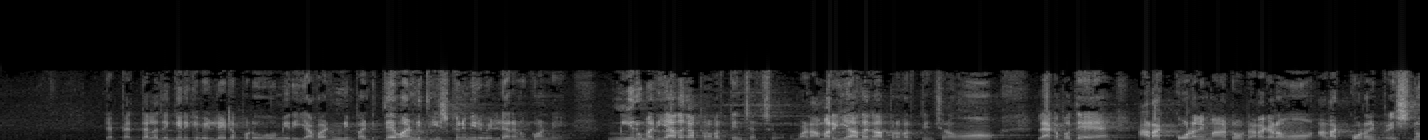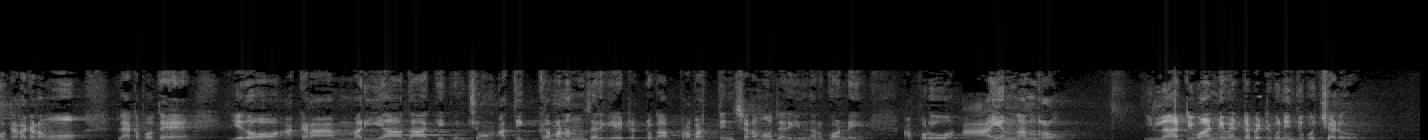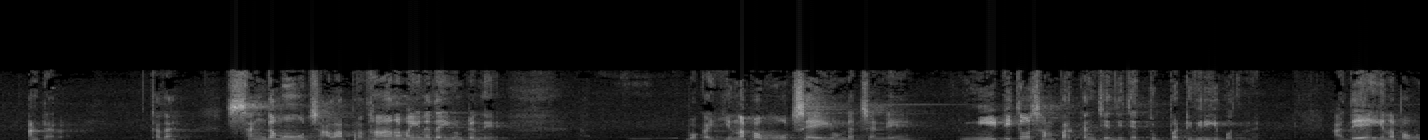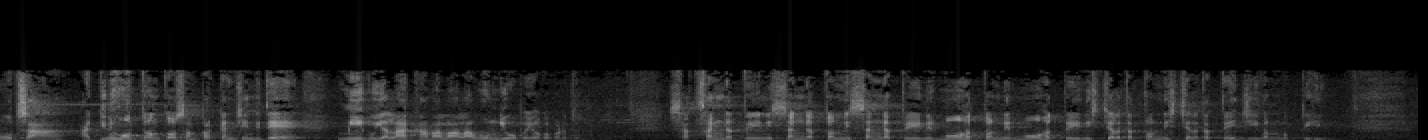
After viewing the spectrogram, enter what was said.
అంటే పెద్దల దగ్గరికి వెళ్ళేటప్పుడు మీరు ఎవడిని పడితే వాడిని తీసుకుని మీరు వెళ్ళారనుకోండి మీరు మర్యాదగా ప్రవర్తించవచ్చు వాడు అమర్యాదగా ప్రవర్తించడము లేకపోతే అడగకూడని మాట ఒకటి అడగడము అడగకూడని ప్రశ్న ఒకటి అడగడము లేకపోతే ఏదో అక్కడ మర్యాదకి కొంచెం అతిక్రమణం జరిగేటట్టుగా ప్రవర్తించడమో జరిగిందనుకోండి అప్పుడు ఆయన అనరు ఇలాంటి వాణ్ణి వెంట పెట్టుకుని ఎందుకు వచ్చాడు? అంటారు. కదా? సంగము చాలా ప్రధానమైనదై ఉంటుంది. ఒక ఇనప ఊచే అయి ఉండొచ్చండి. నీటితో సంపర్కం చెందితే తుప్పట్టి విరిగిపోతుంది. అదే ఇనప ఊచ అగ్నిహోత్రంతో సంపర్కం చెందితే మీకు ఎలా కావాలో అలా వంగి ఉపయోగపడుతుంది. సత్సంగత్వే నిస్సంగత్వం నిస్సంగత్వే నిర్మోహత్వం నిర్మోహత్వే నిశ్చలతత్వం నిశ్చలతత్వే జీవన్ముక్తి.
